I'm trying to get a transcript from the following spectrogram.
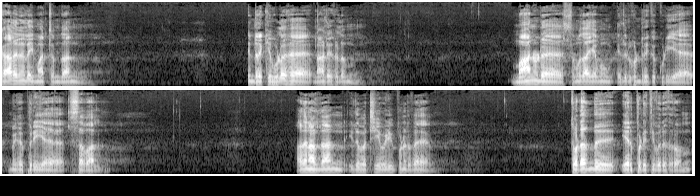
காலநிலை மாற்றம்தான் இன்றைக்கு உலக நாடுகளும் மானுட சமுதாயமும் எதிர்கொண்டிருக்கக்கூடிய மிகப்பெரிய சவால். அதனால்தான் இது பற்றிய விழிப்புணர்வை தொடர்ந்து ஏற்படுத்தி வருகிறோம்.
